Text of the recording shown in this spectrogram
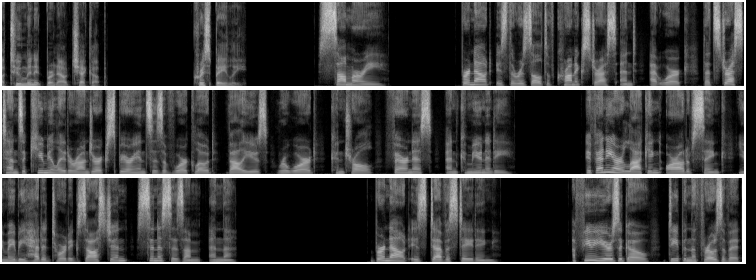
A two minute burnout checkup. Chris Bailey. Summary Burnout is the result of chronic stress and, at work, that stress tends to accumulate around your experiences of workload, values, reward, control, fairness, and community. If any are lacking or out of sync, you may be headed toward exhaustion, cynicism, and the burnout is devastating. A few years ago, deep in the throes of it,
